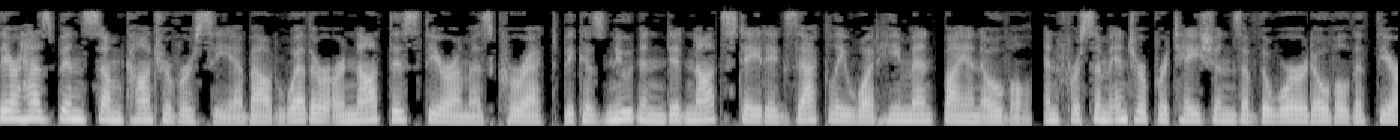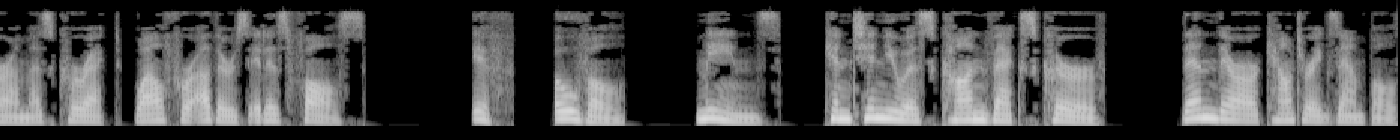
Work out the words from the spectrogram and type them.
There has been some controversy about whether or not this theorem is correct because Newton did not state exactly what he meant by an oval, and for some interpretations of the word oval the theorem is correct, while for others it is false. If «oval» means «continuous convex curve», then there are counterexamples,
